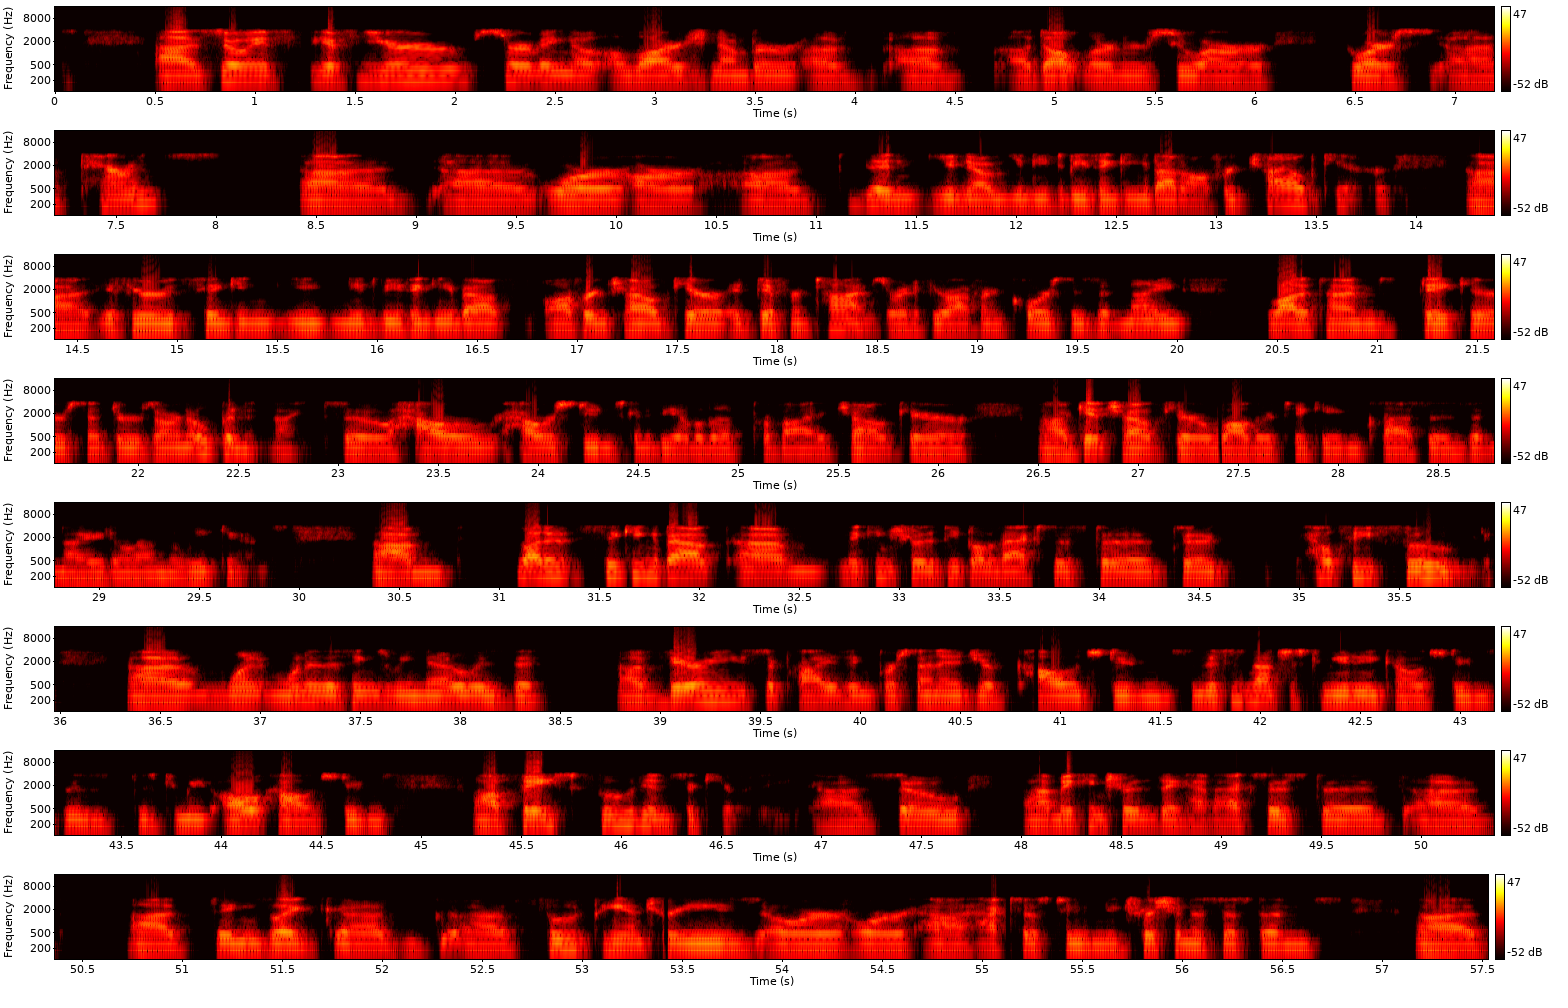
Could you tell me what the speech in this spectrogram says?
Uh, so if if you're serving a, a large number of, of adult learners who are who are uh, parents uh, uh, or are uh, then you know you need to be thinking about offering childcare. Uh, if you're thinking, you need to be thinking about offering childcare at different times, right? If you're offering courses at night, a lot of times daycare centers aren't open at night. So how how are students going to be able to provide childcare, uh, get childcare while they're taking classes at night or on the weekends? Um, a lot of thinking about um, making sure that people have access to to healthy food. Uh, one, one of the things we know is that a very surprising percentage of college students, and this is not just community college students, this is, this is all college students, uh, face food insecurity. Uh, so uh, making sure that they have access to uh, things like food pantries or, or access to nutrition assistance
